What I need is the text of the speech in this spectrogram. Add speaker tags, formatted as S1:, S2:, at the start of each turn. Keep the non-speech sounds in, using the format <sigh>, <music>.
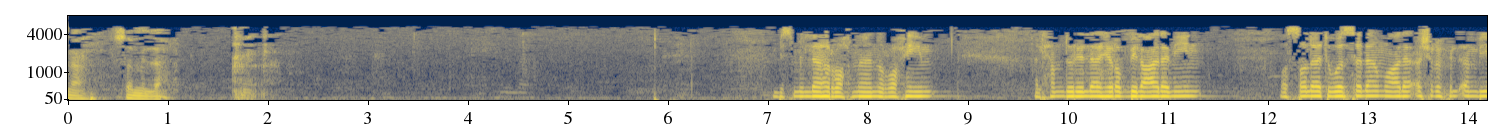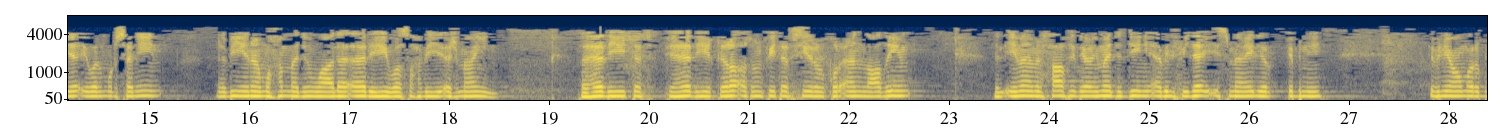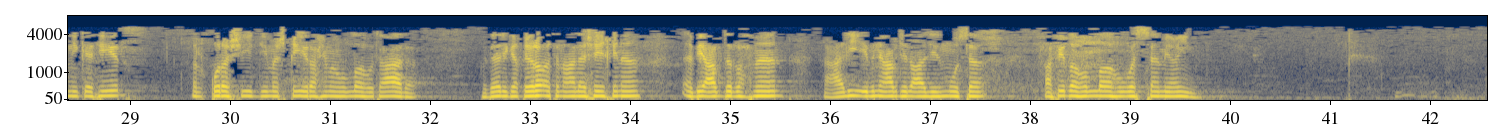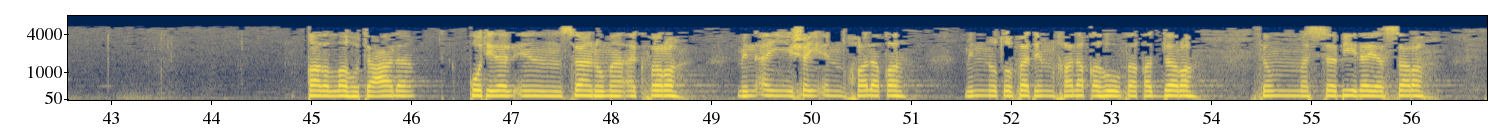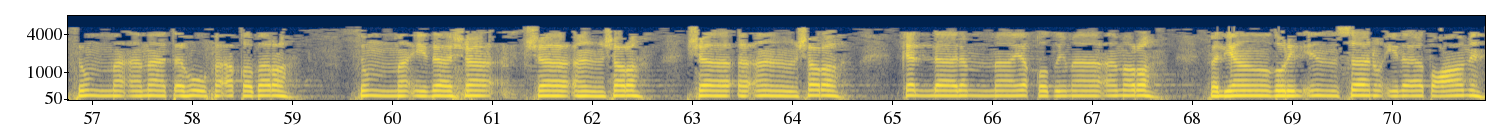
S1: نعم بسم الله.
S2: بسم الله الرحمن الرحيم. الحمد لله رب العالمين والصلاة والسلام على أشرف الأنبياء والمرسلين نبينا محمد وعلى آله وصحبه أجمعين. فهذه. فهذه قراءة في تفسير القرآن العظيم للإمام الحافظ عماد الدين أبي الفداء إسماعيل ابن ابن عمر بن كثير. القرشي الدمشقي رحمه الله تعالى. وذلك قراءة على شيخنا أبي عبد الرحمن علي بن عبد العزيز موسى حفظه الله والسامعين. قال الله تعالى قتل الإنسان ما أكفره من أي شيء خلقه من نطفة خلقه فقدره ثم السبيل يسره ثم أماته فأقبره ثم إذا شاء شاء أنشره شاء أنشره كلا لما يقض ما أمره فلينظر الإنسان إلى طعامه.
